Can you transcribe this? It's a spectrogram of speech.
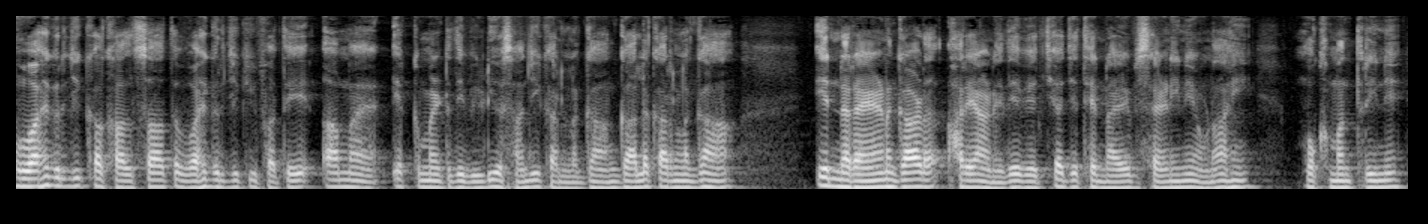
ਵਾਹਿਗੁਰੂ ਜੀ ਕਾ ਖਾਲਸਾ ਤੇ ਵਾਹਿਗੁਰੂ ਜੀ ਕੀ ਫਤਿਹ। ਆ ਮੈਂ 1 ਮਿੰਟ ਦੀ ਵੀਡੀਓ ਸਾਂਝੀ ਕਰਨ ਲੱਗਾ, ਗੱਲ ਕਰਨ ਲੱਗਾ। ਇਹ ਨਰੈਣਗੜ੍ਹ, ਹਰਿਆਣੇ ਦੇ ਵਿੱਚ ਆ, ਜਿੱਥੇ ਨਾਇਬ ਸੈਣੀ ਨੇ ਆਉਣਾ ਸੀ, ਮੁੱਖ ਮੰਤਰੀ ਨੇ।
